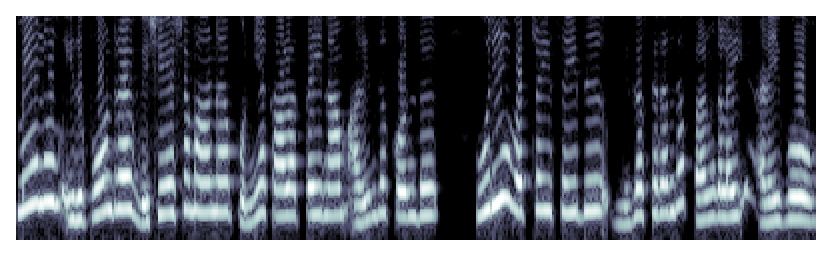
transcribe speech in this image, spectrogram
மேலும் இது போன்ற விசேஷமான புண்ணிய காலத்தை நாம் அறிந்து கொண்டு உரியவற்றை செய்து மிக சிறந்த பலன்களை அடைவோம்.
